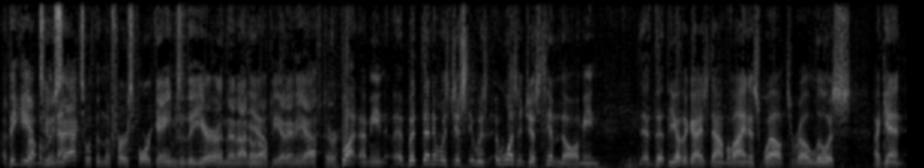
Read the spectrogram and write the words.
I think he had two not. sacks within the first four games of the year, and then I don't Yeah. know if he had any after. But I mean, uh, but then it was just it was it wasn't just him though. I mean, the the, the other guys down the line as well. Terrell Lewis again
